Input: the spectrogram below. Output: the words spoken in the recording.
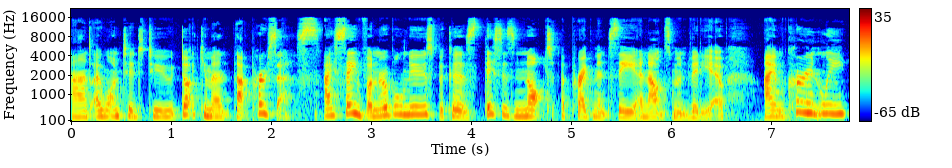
and I wanted to document that process. I say vulnerable news because this is not a pregnancy announcement video. I am currently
